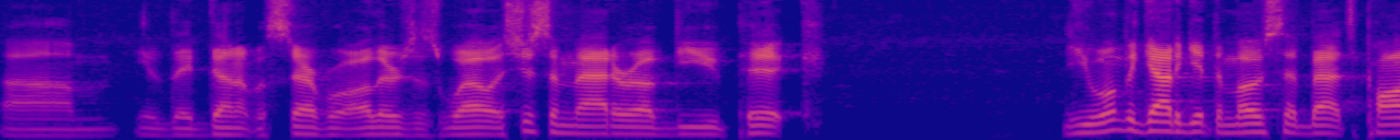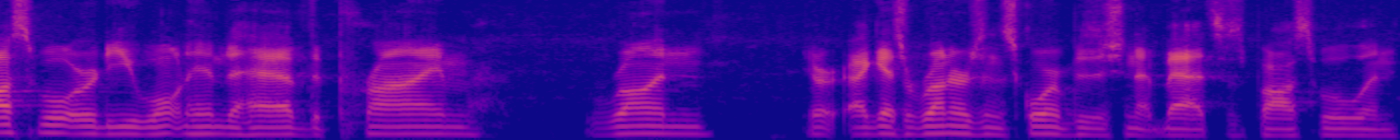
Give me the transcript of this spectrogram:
Um, you know, they've done it with several others as well. It's just a matter of do you pick do you want the guy to get the most at bats possible, or do you want him to have the prime run or I guess runners in scoring position at bats as possible? And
